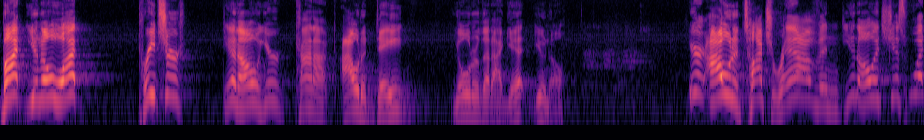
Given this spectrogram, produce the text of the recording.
But you know what? Preacher, you know, you're kind of out of date. The older that I get, you know. You're out of touch, Rev, and you know, it's just what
